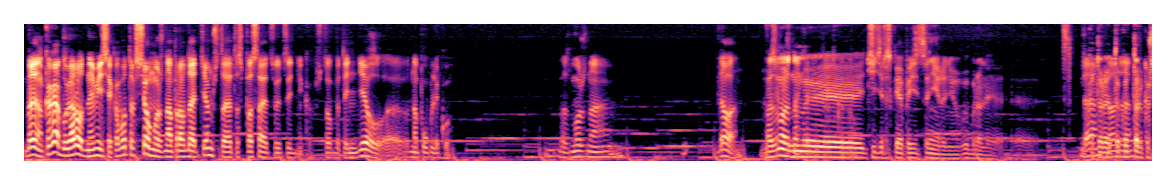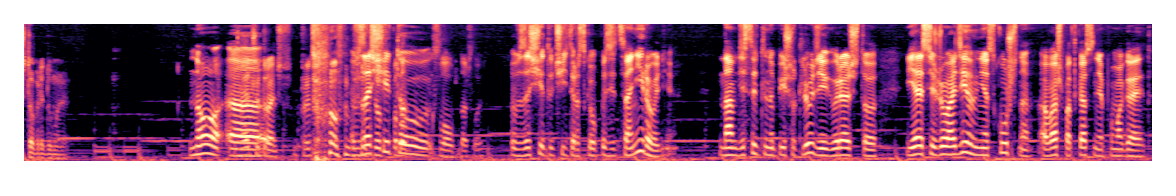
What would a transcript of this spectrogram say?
Блин, ну какая благородная миссия. Как будто все можно оправдать тем, что это спасает суицидников. Что бы ты ни делал э, на публику. Возможно... Да ладно. Возможно, мы читерское позиционирование выбрали, э, Да, которое да, только, да. только что придумали. Но Я э, чуть раньше придумал. в защиту- К слову подошло. в защиту читерского позиционирования нам действительно пишут люди и говорят, что я сижу один, мне скучно, а ваш подкаст мне помогает.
